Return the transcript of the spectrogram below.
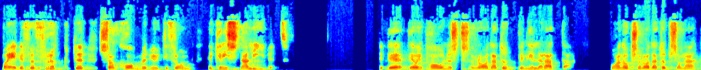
vad är det för frukter som kommer utifrån det kristna livet. Det, det har ju Paulus radat upp en hel radda. Och han har också radat upp sådana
